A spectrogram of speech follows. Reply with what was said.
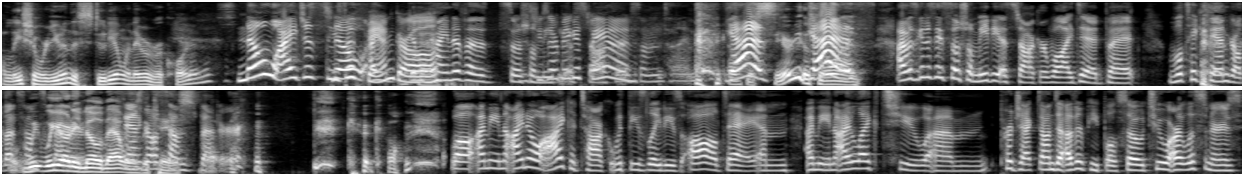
Alicia, were you in the studio when they were recording this? No, I just She's know a fangirl. I'm kind of a social She's media our biggest stalker fan. sometimes. Like a yes, serious yes. I was gonna say social media stalker. Well, I did, but we'll take fangirl. That sounds. we we better. already know that was the Fangirl case. sounds but- better. Good call. Well, I mean, I know I could talk with these ladies all day. And I mean, I like to um, project onto other people. So, to our listeners,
